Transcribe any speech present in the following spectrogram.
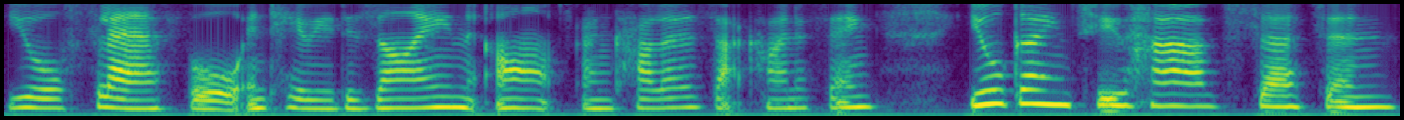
your flair for interior design, art, and colors, that kind of thing, you're going to have certain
